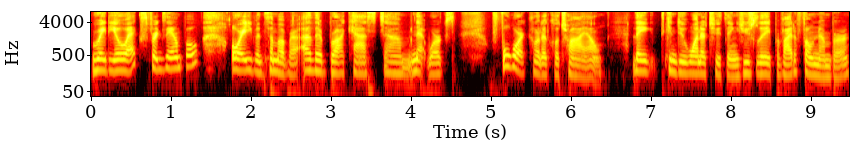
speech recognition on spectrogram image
Radio X, for example, or even some of our other broadcast um, networks for clinical trial, they can do one or two things. Usually they provide a phone number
